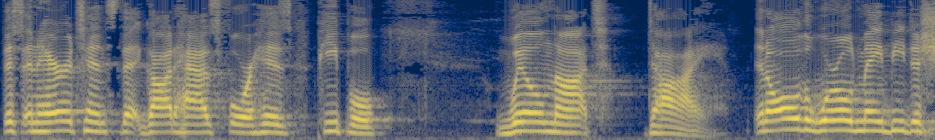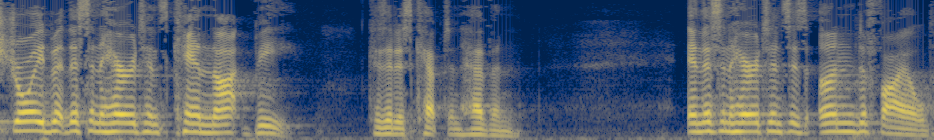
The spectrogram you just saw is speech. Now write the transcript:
This inheritance that God has for his people will not die. And all the world may be destroyed, but this inheritance cannot be because it is kept in heaven. And this inheritance is undefiled.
